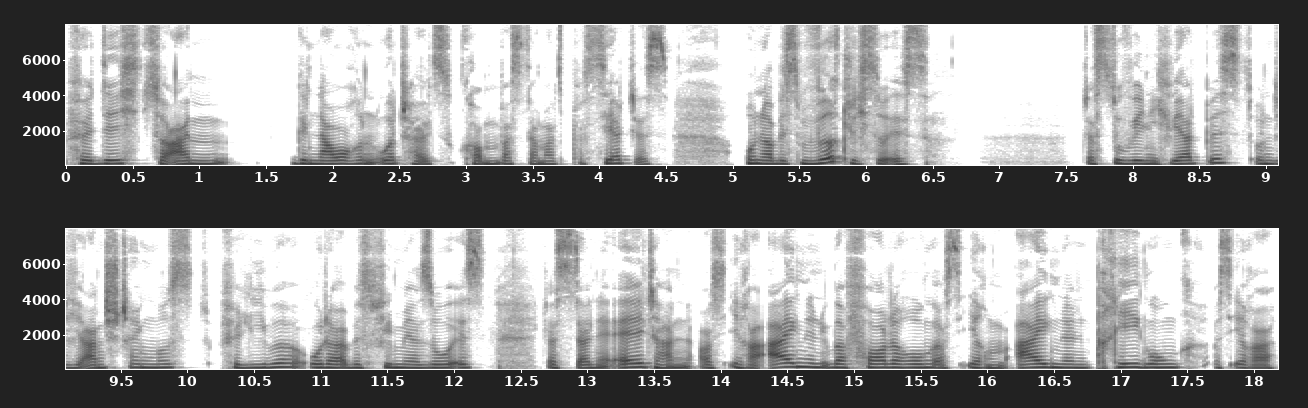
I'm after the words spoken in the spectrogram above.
für dich zu einem genaueren Urteil zu kommen, was damals passiert ist. Und ob es wirklich so ist, dass du wenig wert bist und dich anstrengen musst für Liebe, oder ob es vielmehr so ist, dass deine Eltern aus ihrer eigenen Überforderung, aus ihrem eigenen Prägung, aus ihrer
